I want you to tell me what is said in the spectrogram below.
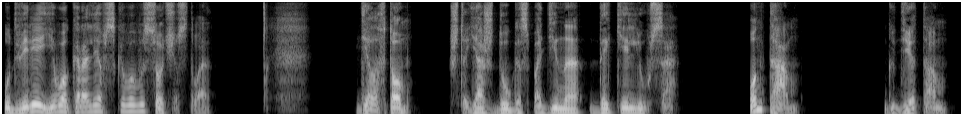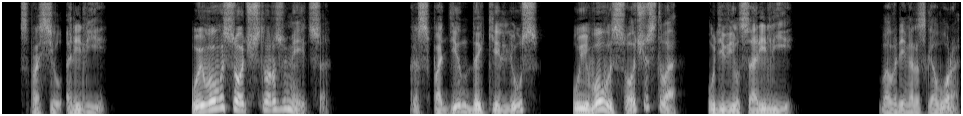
у дверей его королевского высочества? Дело в том, что я жду господина Декелюса. Он там. — Где там? — спросил Орельи. — У его высочества, разумеется. — Господин Декелюс у его высочества? — удивился Орельи. Во время разговора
